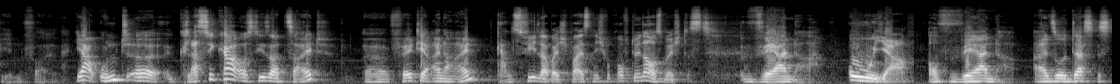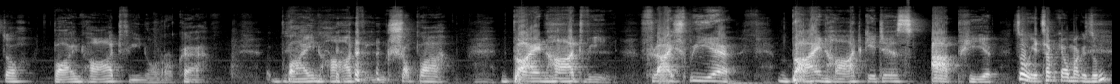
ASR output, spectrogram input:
auf jeden Fall. Ja, und äh, Klassiker aus dieser Zeit. Äh, fällt dir einer ein? Ganz viel, aber ich weiß nicht, worauf du hinaus möchtest. Werner. Oh ja. Auf Werner. Also, das ist doch beinhart wie ein Rocker. Beinhart wie ein Chopper. Beinhart wie ein Fleischbier. Beinhart geht es ab hier. So, jetzt habe ich auch mal gesungen.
